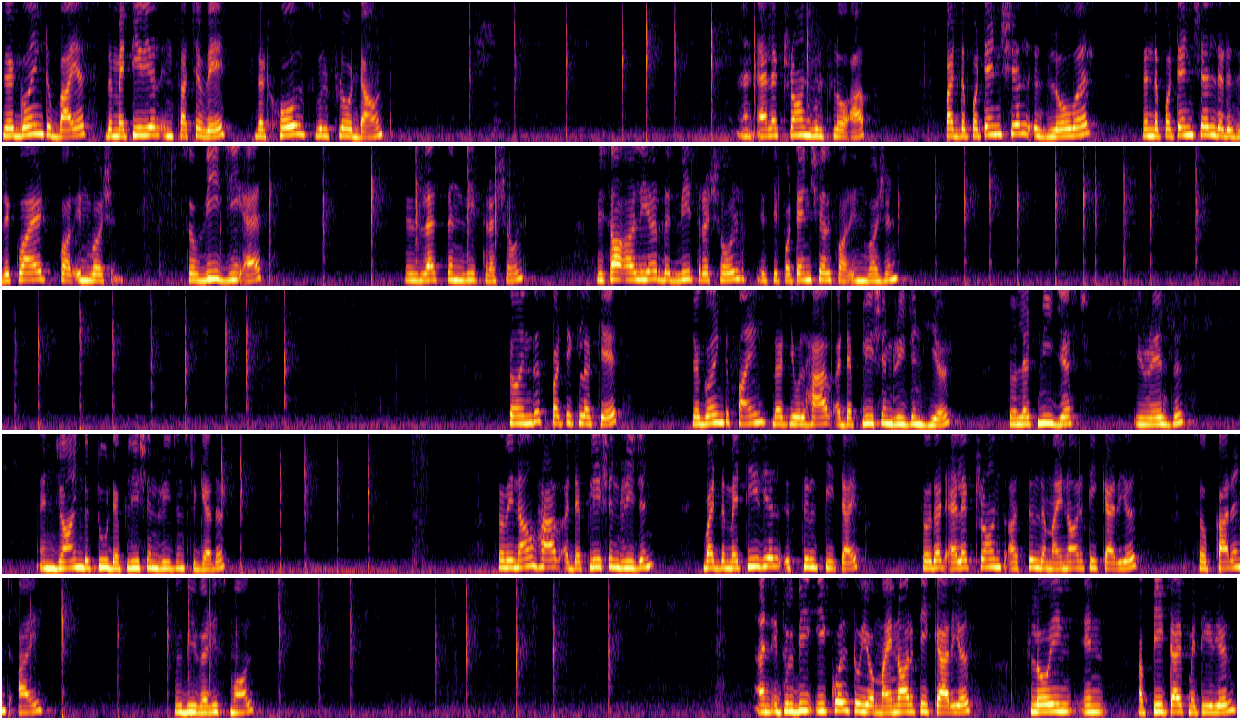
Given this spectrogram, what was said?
we are going to bias the material in such a way that holes will flow down and electrons will flow up, but the potential is lower than the potential that is required for inversion. So, VGS is less than V threshold. We saw earlier that V threshold is the potential for inversion. So, in this particular case you are going to find that you will have a depletion region here. So, let me just erase this and join the two depletion regions together. So, we now have a depletion region, but the material is still p type. So, that electrons are still the minority carriers. So, current I will be very small and it will be equal to your minority carriers flowing in a p type material.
